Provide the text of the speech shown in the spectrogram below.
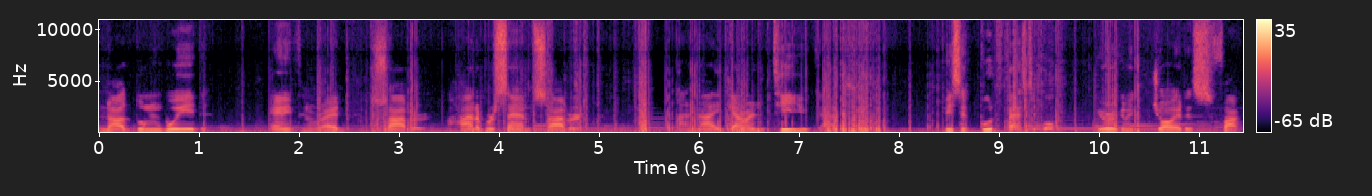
not doing weed, anything, right? Sober, 100% sober. And I guarantee you guys, if it's a good festival, you're gonna enjoy it as fuck.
